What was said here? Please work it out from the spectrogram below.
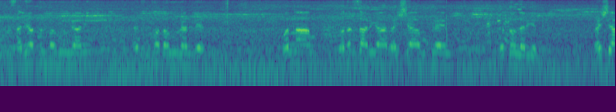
ఇప్పుడు సరిహద్దుల తగులు కానీ లేదా ఇంకో తగులు కానీ లేదు. మొన్న మొదటిసారిగా రష్యా ఉక్రెయిన్ యుద్ధం జరిగింది. రష్యా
